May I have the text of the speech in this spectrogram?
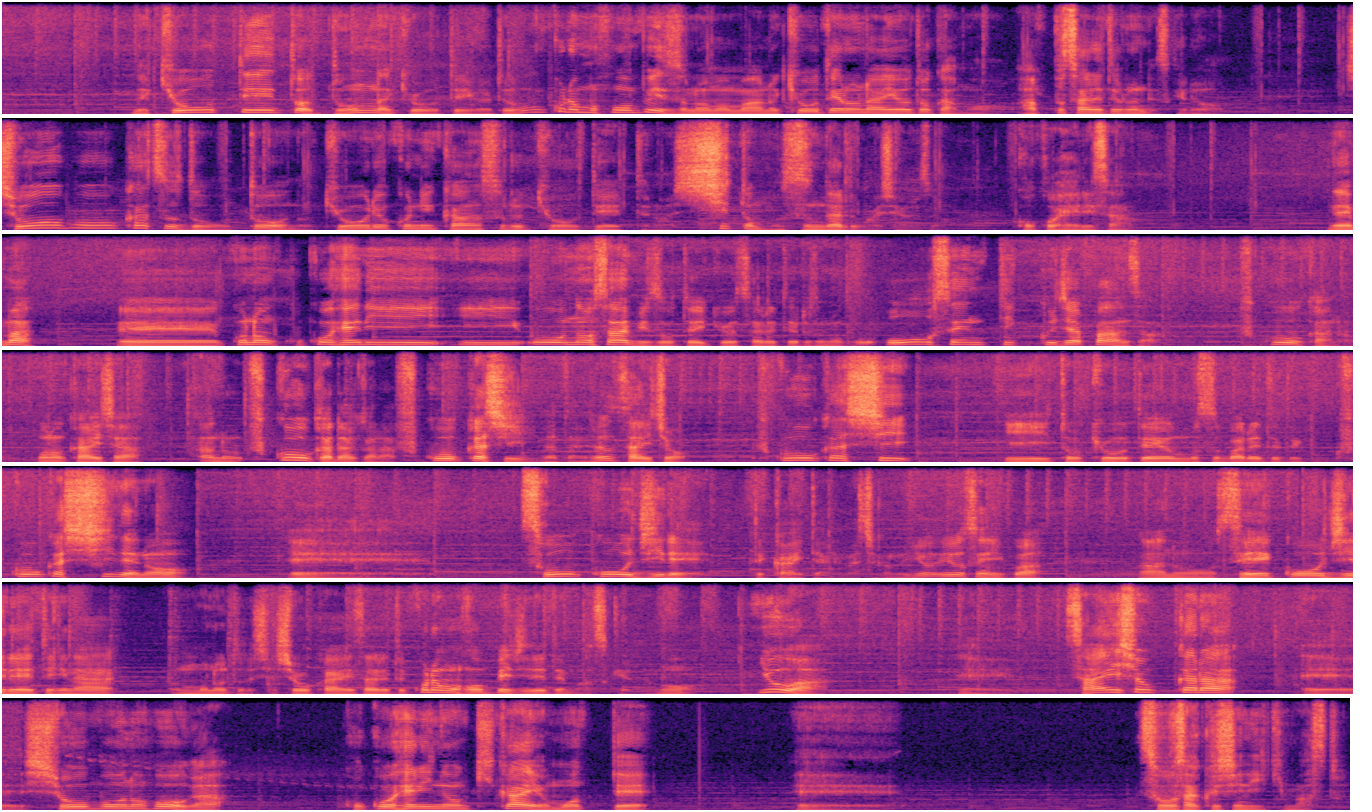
で、協定とはどんな協定かとこれもホームページそのままあの協定の内容とかもアップされてるんですけど、消防活動等の協力に関する協定っていうのは市と結んだりとかしてるんですよ。ココヘリさん。で、まあ、えー、このココヘリのサービスを提供されてるそのオーセンティックジャパンさん、福岡のこの会社、あの福岡だから福岡市だったんですよ、最初。福岡市と協定を結ばれてて、福岡市での、えー、走行事例って書いてありましたけど、要するには、あの成功事例的なものとして紹介されて、これもホームページ出てますけれども、要は、えー、最初から、えー、消防の方がココヘリの機械を持って、えー、捜索しに行きますと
